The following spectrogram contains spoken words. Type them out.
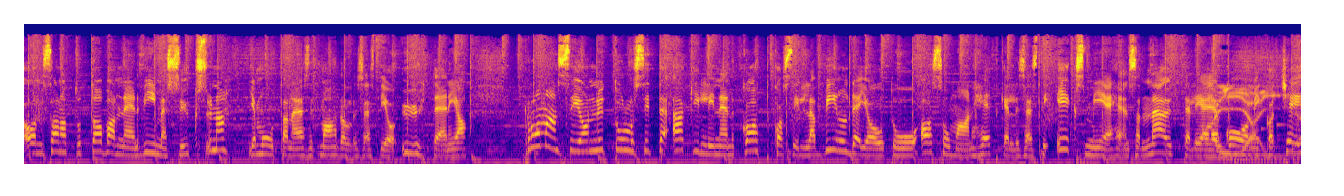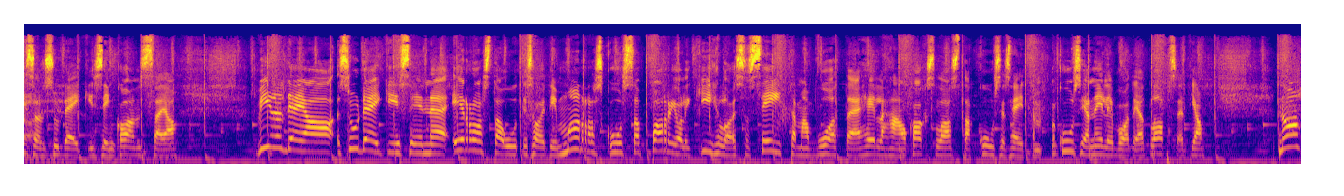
on sanottu tavanneen viime syksynä ja muuttaneen sitten mahdollisesti jo yhteen. Ja Romanssi on nyt tullut sitten äkillinen katko, sillä Vilde joutuu asumaan hetkellisesti ex-miehensä näyttelijä ja Ai, koomikko ai, Jason ai. Sudeikisin kanssa. Ja Vilde ja Sudeikisin erosta uutisoitiin marraskuussa. Pari oli kihloissa seitsemän vuotta ja heillähän on kaksi lasta, kuusi ja, seitsemän, kuusi ja nelivuotiaat lapset. Ja no,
